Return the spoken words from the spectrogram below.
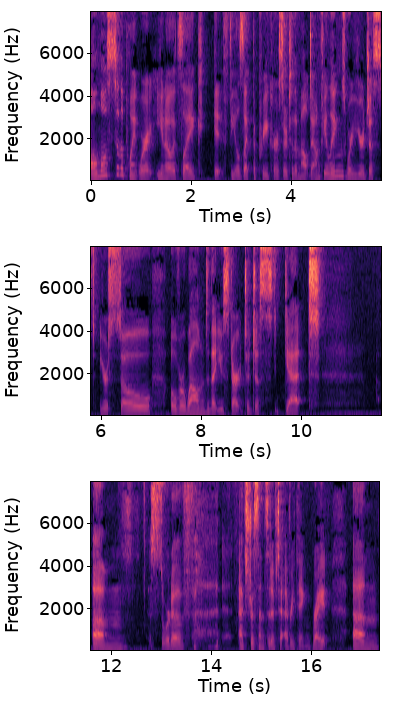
almost to the point where you know it's like it feels like the precursor to the meltdown feelings where you're just you're so overwhelmed that you start to just get um sort of extra sensitive to everything right? Um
